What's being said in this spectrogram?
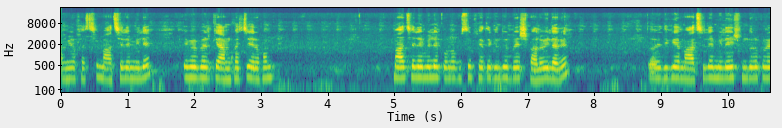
আমিও খাচ্ছি। মা, ছেলে মিলে এভাবে আর কি আম খাচ্ছি, এরকম। মা, ছেলে মিলে কোনো কিছু খেতে কিন্তু বেশ ভালোই লাগে। তো এদিকে মা, ছেলে মিলেই সুন্দর করে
